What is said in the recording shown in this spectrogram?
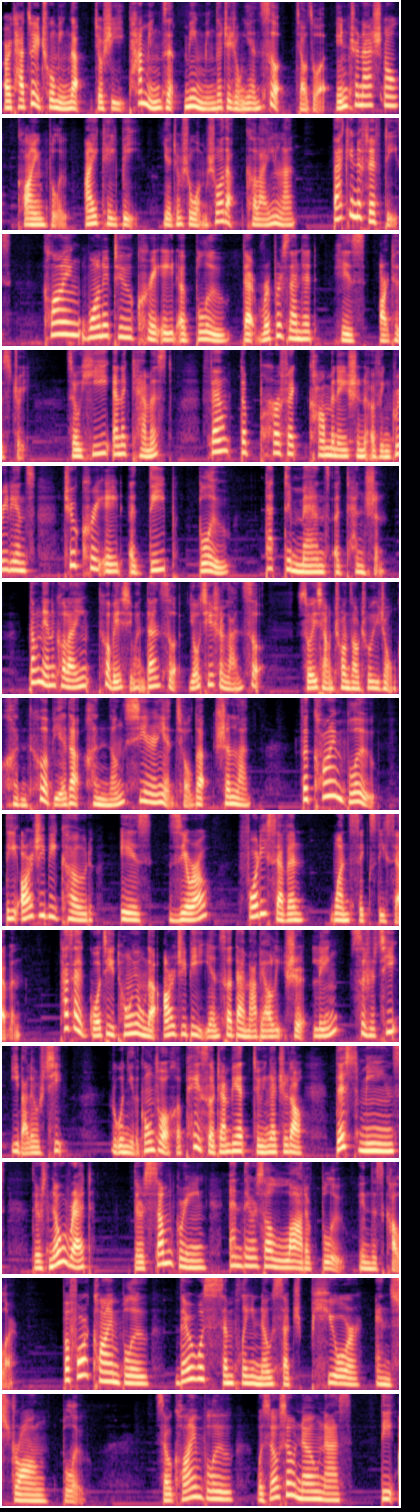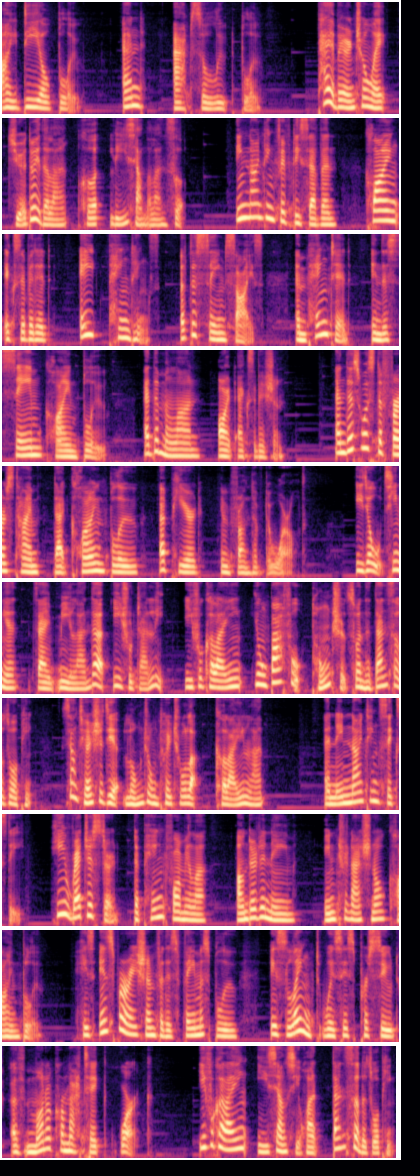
而他最出名的就是以他名字命名的这种颜色，叫做 International Klein back in the 50s, Klein wanted to create a blue that represented his artistry. So he and a chemist found the perfect combination of ingredients to create a deep blue that demands attention。当年的克莱因特别喜欢单色，尤其是蓝色，所以想创造出一种很特别的、很能吸人眼球的深蓝。The Klein Blue, the RGB code is zero forty seven one sixty seven。它在国际通用的 RGB 颜色代码表里是零、四十七、一百六十七。如果你的工作和配色沾边，就应该知道，This means there's no red there's some green, and there's a lot of blue in this color. Before Klein Blue, there was simply no such pure and strong blue. So Klein Blue was also known as the ideal blue and absolute blue. 它也被人称为绝对的蓝和理想的蓝色。In 1957, Klein exhibited eight paintings of the same size and painted in this same Klein blue at the Milan Art Exhibition. And this was the first time that Klein Blue appeared in front of the world. 一九五七年，在米兰的艺术展里，伊夫克莱因用八幅同尺寸的单色作品，向全世界隆重推出了克莱因蓝。And in 1960, he registered the paint formula under the name International Klein Blue. His inspiration for this famous blue is linked with his pursuit of monochromatic work. 伊夫克莱因一向喜欢单色的作品，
